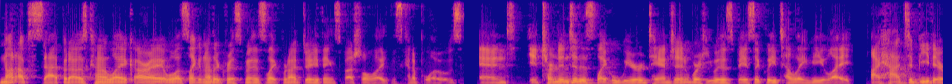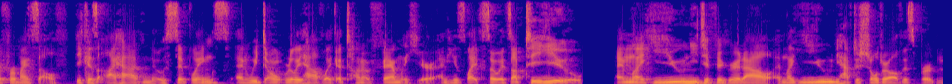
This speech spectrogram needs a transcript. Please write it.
not upset, but I was kind of like, all right, well, it's like another Christmas. Like, we're not doing anything special. Like, this kind of blows. And it turned into this like weird tangent where he was basically telling me, like, I had to be there for myself because I had no siblings and we don't really have like a ton of family here. And he's like, so it's up to you. And like, you need to figure it out. And like, you have to shoulder all this burden.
